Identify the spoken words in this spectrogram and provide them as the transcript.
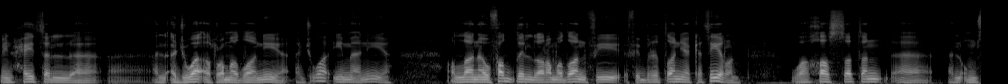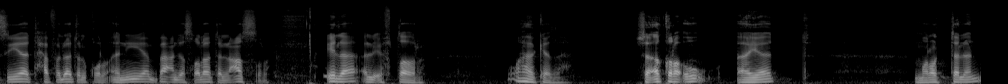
من حيث الأجواء الرمضانية أجواء إيمانية. والله أنا أفضل رمضان في في بريطانيا كثيرا وخاصة آه، الأمسيات حفلات القرآنية بعد صلاة العصر إلى الإفطار وهكذا. سأقرأ آيات مرتلا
